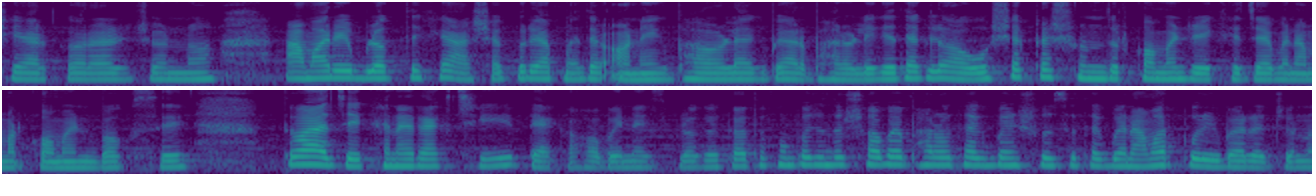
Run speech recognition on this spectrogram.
শেয়ার করার জন্য। আমার এই ব্লগ থেকে আশা করি আপনাদের অনেক ভালো লাগবে আর ভালো লেগে থাকলে অবশ্যই একটা সুন্দর কমেন্ট রেখে যাবেন আমার কমেন্ট বক্সে তো আজ এখানে রাখছি। দেখা হবে নেক্সট ব্লগে ততক্ষণ পর্যন্ত সবাই ভালো থাকবেন, সুস্থ থাকবেন, আমার পরিবারের জন্য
